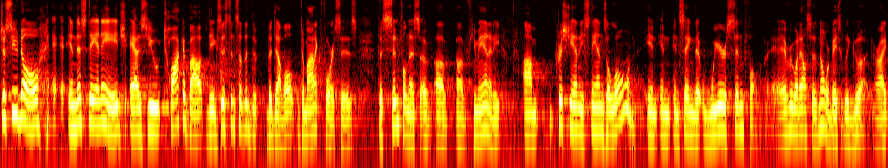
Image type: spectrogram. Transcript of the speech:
Just so you know, in this day and age, as you talk about the existence of the, the devil, demonic forces, the sinfulness of, of, of humanity, um, Christianity stands alone in, in, in saying that we're sinful. Everyone else says, no, we're basically good, all right?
